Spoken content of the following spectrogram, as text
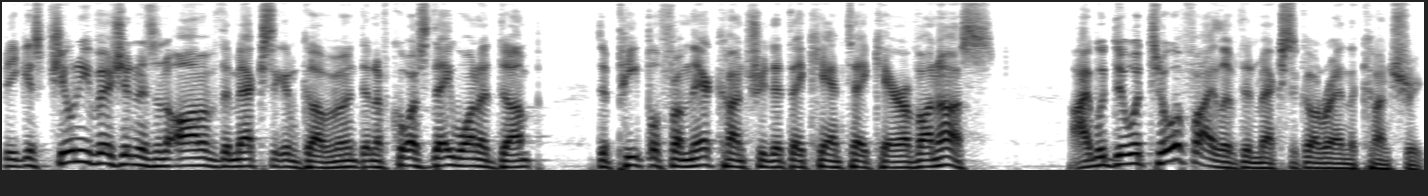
because Puny Vision is an arm of the Mexican government, and of course, they want to dump the people from their country that they can't take care of on us. I would do it too if I lived in Mexico and ran the country.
